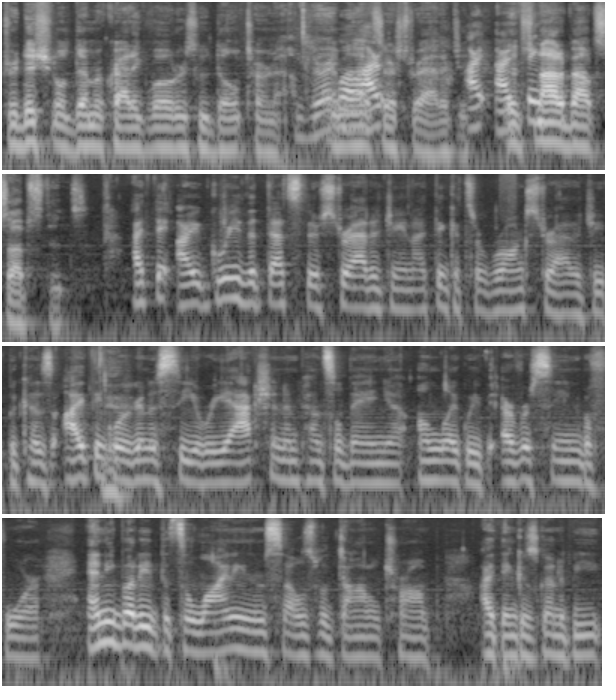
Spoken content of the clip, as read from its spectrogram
traditional Democratic voters who don't turn out. I mean, Well, that's I- their strategy. I- I it's think- not about substance. I think I agree that that's their strategy, and I think it's a wrong strategy because I think we're going to see a reaction in Pennsylvania unlike we've ever seen before. Anybody that's aligning themselves with Donald Trump, I think, is going to be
